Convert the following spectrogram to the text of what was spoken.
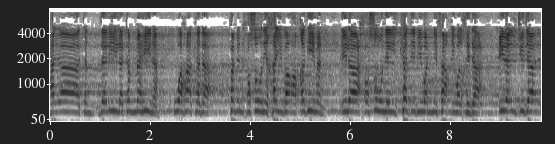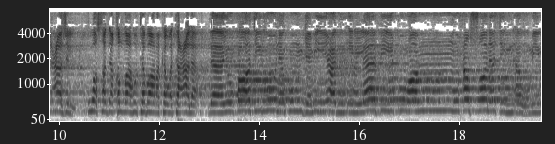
حياة ذليلة مهينة وهكذا فمن حصون خيبر قديما إلى حصون الكذب والنفاق والخداع. إلى الجدال العازل وصدق الله تبارك وتعالى. لا يقاتلونكم جميعا إلا في قرى محصنة أو من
